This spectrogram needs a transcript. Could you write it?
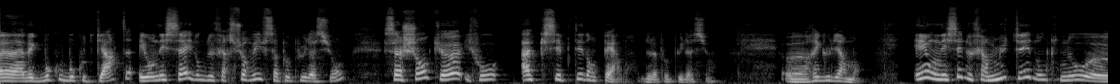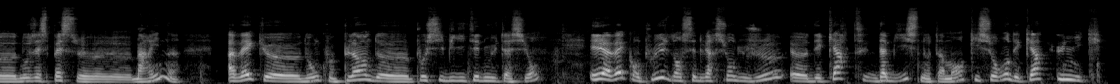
euh, avec beaucoup beaucoup de cartes, et on essaye donc de faire survivre sa population, sachant qu'il faut accepter d'en perdre de la population euh, régulièrement. Et on essaie de faire muter donc nos, euh, espèces marines avec donc plein de possibilités de mutation. Et avec en plus dans cette version du jeu des cartes d'abysse notamment qui seront des cartes uniques.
